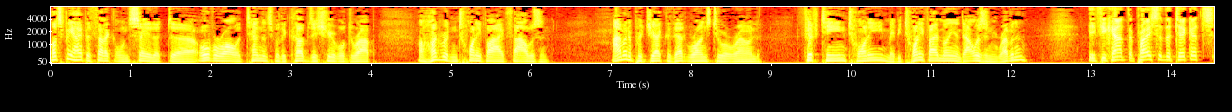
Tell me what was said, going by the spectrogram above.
Let's be hypothetical and say that uh, overall attendance for the Cubs this year will drop 125,000. I'm going to project that that runs to around 15, 20, maybe 25 million dollars in revenue. If you count the price of the tickets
